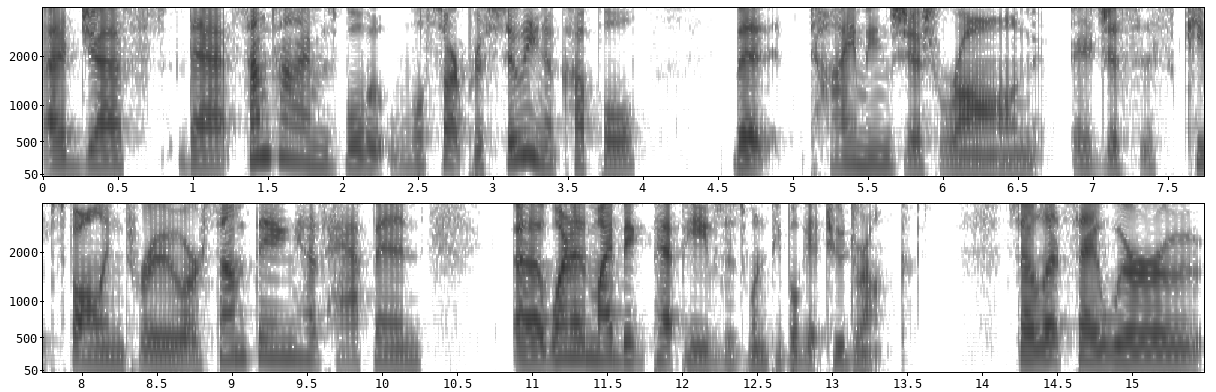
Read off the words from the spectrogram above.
adjust that sometimes we'll we'll start pursuing a couple, but timing's just wrong. It just is, keeps falling through, or something has happened. Uh, one of my big pet peeves is when people get too drunk. So let's say we're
